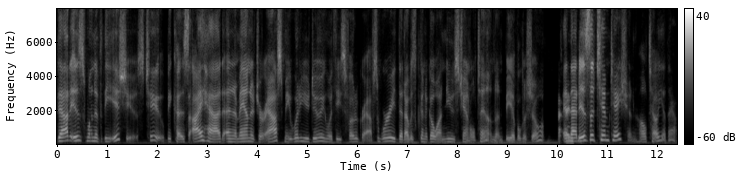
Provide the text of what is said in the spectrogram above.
that is one of the issues too because i had and a manager asked me what are you doing with these photographs worried that i was going to go on news channel 10 and be able to show them and, that is a temptation i'll tell you that.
